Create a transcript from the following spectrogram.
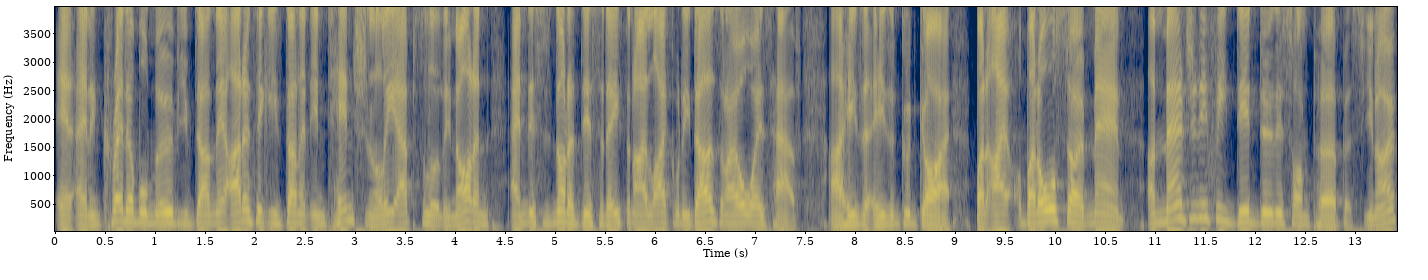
a, an incredible move you've done there. I don't think he's done it intentionally, absolutely not. And and this is not a diss at Ethan. I like what he does, and I always have. Uh, he's a, he's a good guy. But I but also, man, imagine if he did do this on purpose. You know,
